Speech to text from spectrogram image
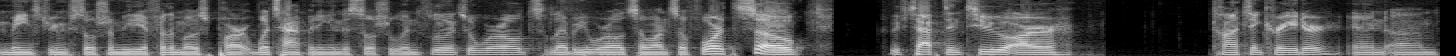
mainstream social media for the most part. What's happening in the social influencer world, celebrity world, so on and so forth. So we've tapped into our content creator and um,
